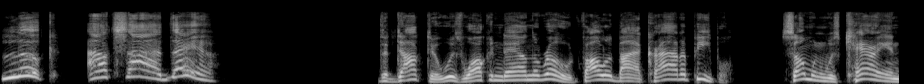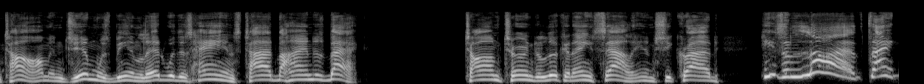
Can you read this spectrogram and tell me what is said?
Look! Outside there! The doctor was walking down the road, followed by a crowd of people. Someone was carrying Tom, and Jim was being led with his hands tied behind his back. Tom turned to look at Aunt Sally, and she cried, He's alive! Thank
